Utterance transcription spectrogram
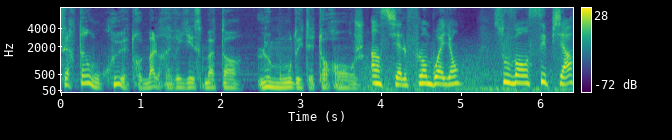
Certains ont cru être mal réveillés ce matin. Le monde était orange. Un ciel flamboyant, souvent sépia,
